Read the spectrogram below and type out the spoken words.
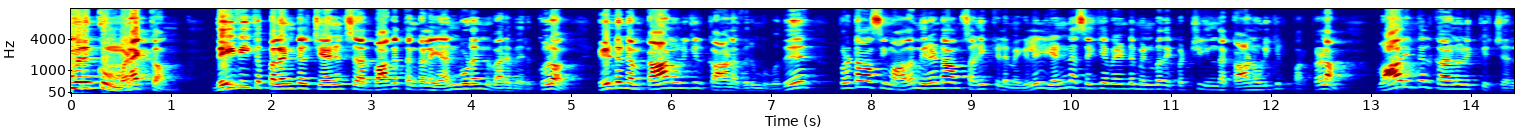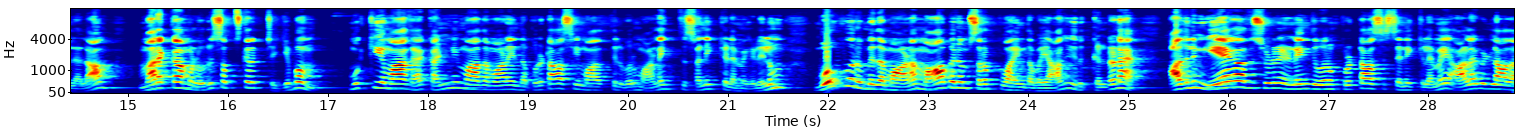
அனைவருக்கும் வணக்கம். தெய்வீக பலன்கள் சேனல் சார்பாக தங்களை அன்புடன் வரவேற்கிறோம். இன்று நம் காணொலியில் காண விரும்புவது புரட்டாசி மாதம் இரண்டாம் சனிக்கிழமைகளில் என்ன செய்ய வேண்டும் என்பதை பற்றி இந்த காணொலியில் பார்க்கலாம். வாருங்கள் காணொலிக்கு செல்லலாம். மறக்காமல் ஒரு சப்ஸ்கிரைப் செய்யவும். முக்கியமாக கன்னி மாதமான இந்த புரட்டாசி மாதத்தில் வரும் அனைத்து சனிக்கிழமைகளிலும் ஒவ்வொரு விதமான மாபெரும் சிறப்பு வாய்ந்தவையாக இருக்கின்றன. அதிலும் ஏகாதசியுடன் இணைந்து வரும் புரட்டாசி சனிக்கிழமை அளவில்லாத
